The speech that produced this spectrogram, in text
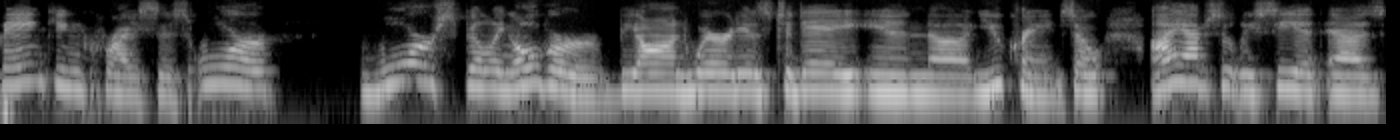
banking crisis or war spilling over beyond where it is today in uh, Ukraine. So I absolutely see it as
